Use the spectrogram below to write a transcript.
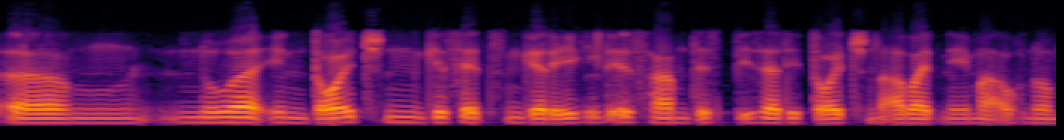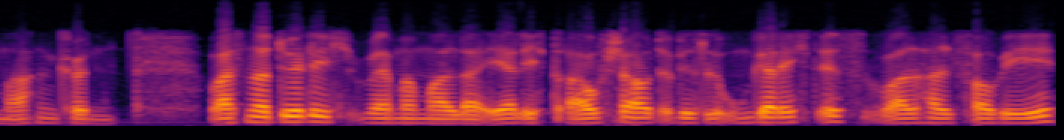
ähm, nur in deutschen Gesetzen geregelt ist, haben das bisher die deutschen Arbeitnehmer auch nur machen können. Was natürlich, wenn man mal da ehrlich drauf schaut, ein bisschen ungerecht ist, weil halt VW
